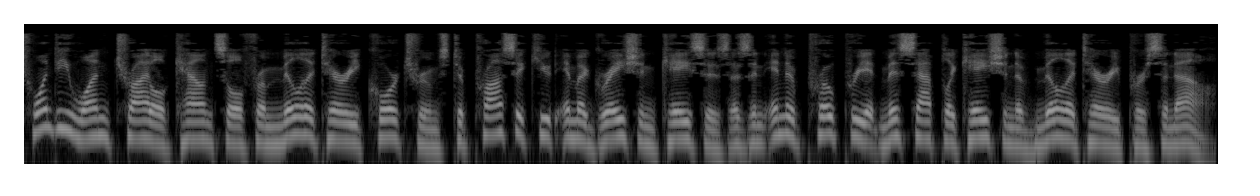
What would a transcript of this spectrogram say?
21 trial counsel from military courtrooms to prosecute immigration cases is an inappropriate misapplication of military personnel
